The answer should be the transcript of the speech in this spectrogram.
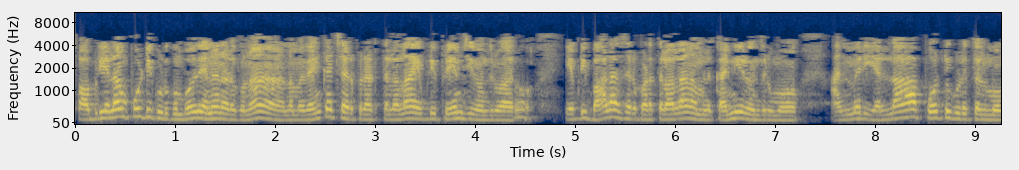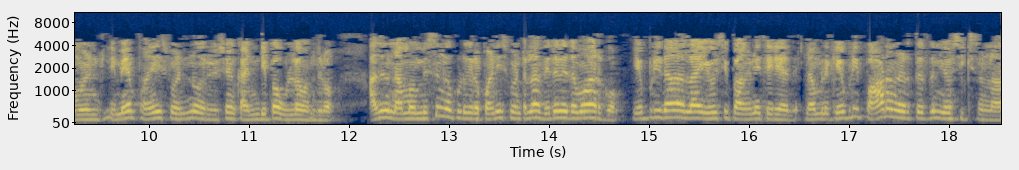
ஸோ அப்படியெல்லாம் போட்டி கொடுக்கும்போது என்ன நடக்கும்னா நம்ம வெங்கட் சார் படத்துலலாம் எப்படி பிரேம்ஜி வந்துருவாரோ எப்படி பாலா சார் நம்மளுக்கு கண்ணீர் வந்துருமோ அந்த மாதிரி எல்லா போட்டு கொடுத்தல் மொமெண்ட்லயுமே பனிஷ்மெண்ட்னு ஒரு விஷயம் கண்டிப்பாக உள்ள வந்துடும் அதுவும் நம்ம மிஸ்ஸுங்க கொடுக்குற பனிஷ்மெண்ட் எல்லாம் விதவிதமா இருக்கும். எப்படிதான் அதெல்லாம் யோசிப்பாங்கன்னே தெரியாது. நம்மளுக்கு எப்படி பாடம் நடத்துறதுன்னு யோசிச்சோம்னா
